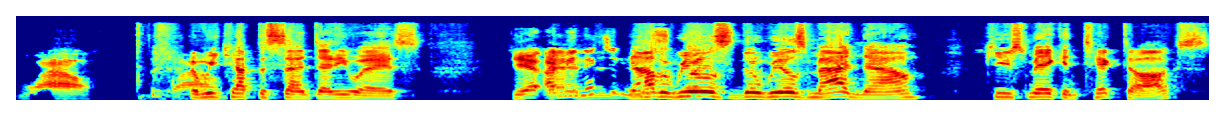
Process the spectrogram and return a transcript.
Wow. wow. and we kept the scent anyways. yeah, I mean, And it's a now the wheels the wheels mad now keeps making TikToks.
